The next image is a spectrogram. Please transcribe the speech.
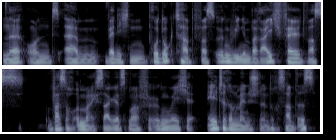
Ne? Und ähm, wenn ich ein Produkt habe, was irgendwie in den Bereich fällt, was, was auch immer, ich sage jetzt mal, für irgendwelche älteren Menschen interessant ist,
